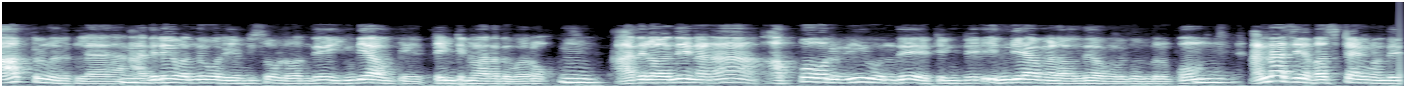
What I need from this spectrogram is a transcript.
கார்ட்டூன் இருக்குல்ல. அதுலயே வந்து ஒரு எபிசோடு வந்து இந்தியாவுக்கு டென்டின் வர்றது வரும். அதுல வந்து என்னன்னா அப்போ ஒரு வியூ வந்து டின்டின் இந்தியா மேல வந்து அவங்களுக்கு வந்திருக்கும். அண்ணாசியை ஃபர்ஸ்ட் டைம் வந்து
